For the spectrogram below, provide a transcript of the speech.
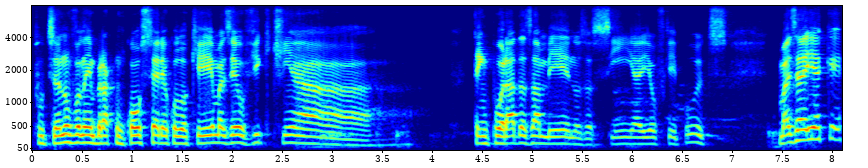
Putz, eu não vou lembrar com qual série eu coloquei, mas aí eu vi que tinha temporadas a menos, assim, aí eu fiquei, putz. Mas aí é, que,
